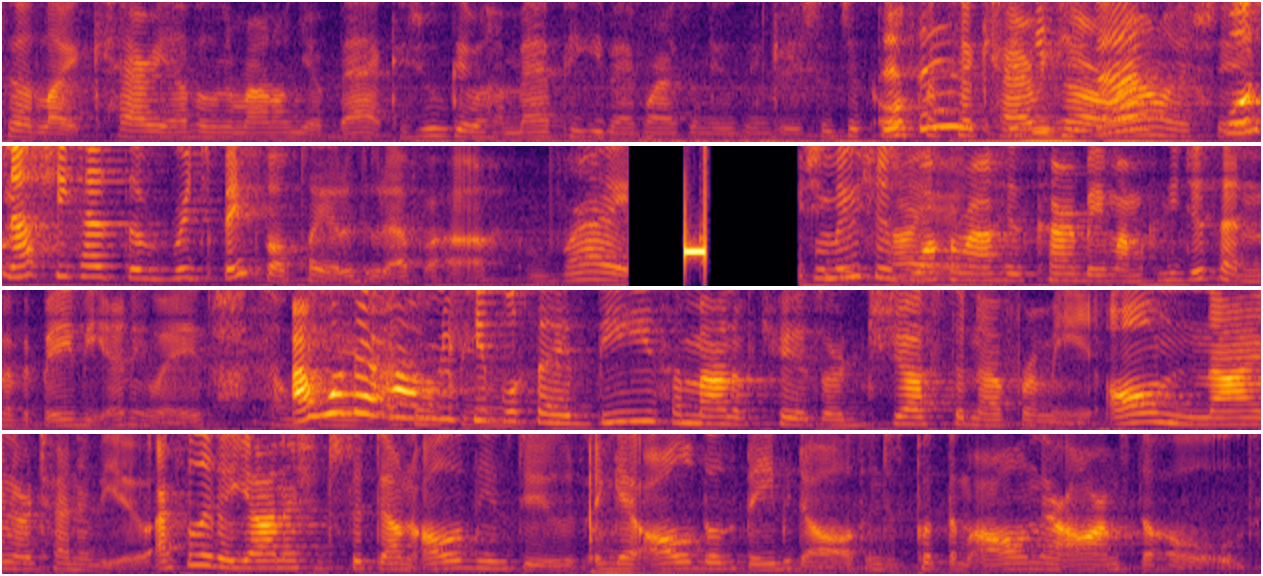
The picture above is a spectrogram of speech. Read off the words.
to like carry Evelyn around on your back because she was giving her mad piggyback rides when they was engaged. So just Did offer they? to carry he her that? around and shit. Well, now she has the rich baseball player to do that for her. right. Well, maybe should just walk around his current baby mama because he just had another baby, anyways. Don't I wonder how don't many care. people say these amount of kids are just enough for me. All nine or ten of you. I feel like Iyanla should sit down all of these dudes and get all of those baby dolls and just put them all in their arms to hold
